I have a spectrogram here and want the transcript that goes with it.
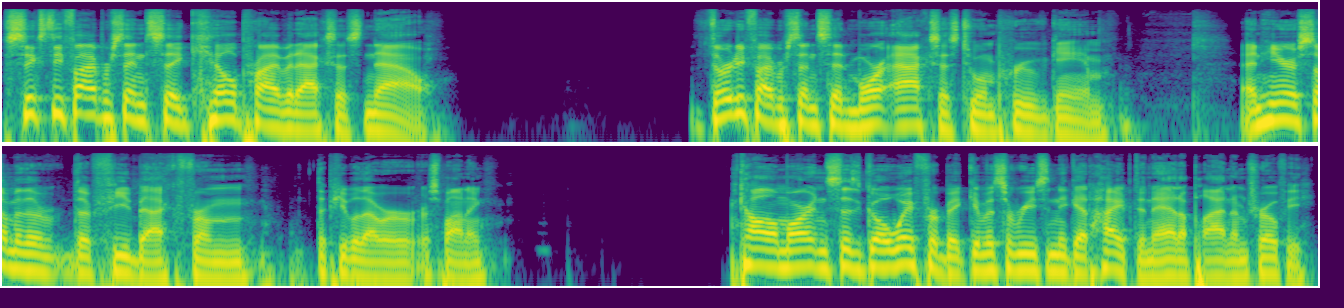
65% say kill private access now. 35% said more access to improve game. And here's some of the, the feedback from the people that were responding. Colin Martin says, "Go away for a bit. Give us a reason to get hyped and add a platinum trophy."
